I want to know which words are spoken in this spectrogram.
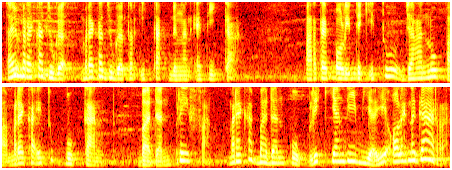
Tapi mereka juga mereka juga terikat dengan etika. Partai politik itu jangan lupa mereka itu bukan badan privat. Mereka badan publik yang dibiayai oleh negara.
